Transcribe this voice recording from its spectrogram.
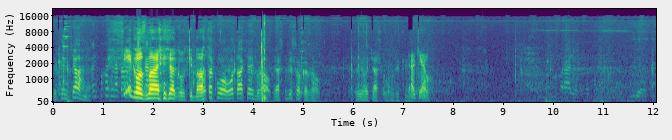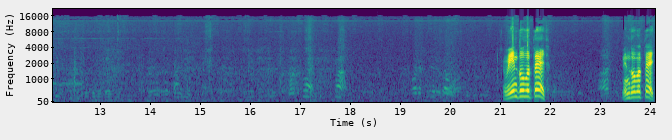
як він тягне. Він похожий на Фіг його знає, як його кидати. Отак, отак я й брав. Я ж тобі що казав? Що його тяжко буде кинути. Як я? Він долетить. Він долетить.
